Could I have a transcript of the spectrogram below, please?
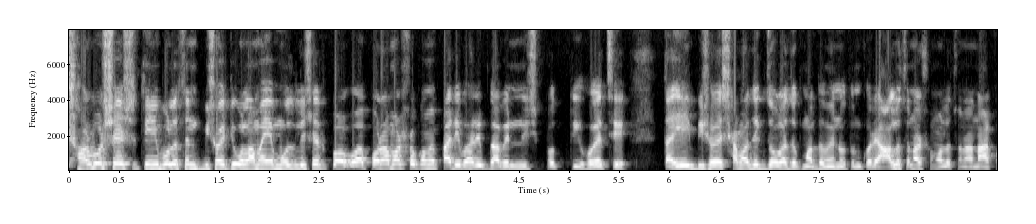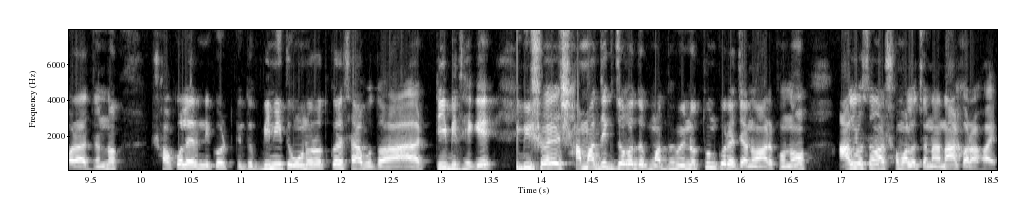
সর্বশেষ তিনি বলেছেন বিষয়টি ওলামায়ে মজলিসের প- আহ, পরামর্শক্রমে পারিবারিকভাবে নিষ্পত্তি হয়েছে। তাই এই বিষয়ে সামাজিক যোগাযোগ মাধ্যমে নতুন করে আলোচনা সমালোচনা না করার জন্য সকলের নিকট কিন্তু বিনীত অনুরোধ করেছে আবু তোহা টিভি থেকে। এই বিষয়ে সামাজিক যোগাযোগ মাধ্যমে নতুন করে যেন আর কোনো আলোচনা সমালোচনা না করা হয়।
